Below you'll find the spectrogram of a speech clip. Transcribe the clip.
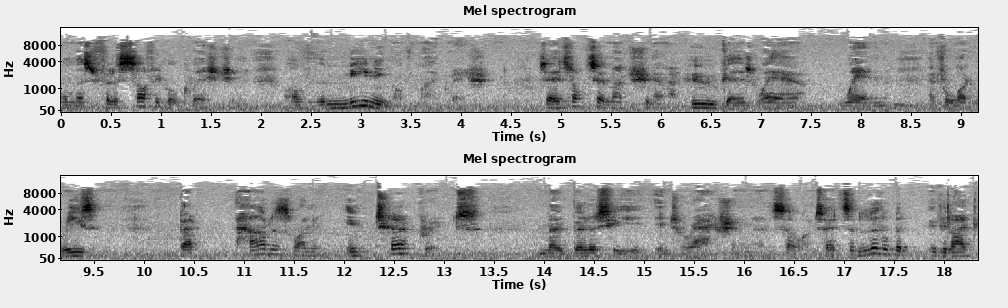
almost philosophical question of the meaning of migration. So it's not so much, you know, who goes where, when, and for what reason, but how does one interpret mobility, interaction, and so on? So it's a little bit, if you like,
